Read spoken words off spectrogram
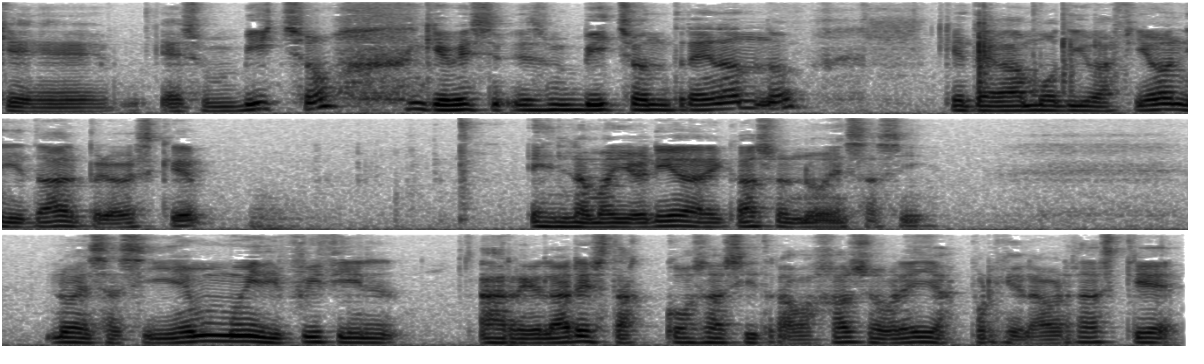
que es un bicho, que es un bicho entrenando, que te da motivación y tal, pero es que en la mayoría de casos no es así. No es así, es muy difícil arreglar estas cosas y trabajar sobre ellas, porque la verdad es que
